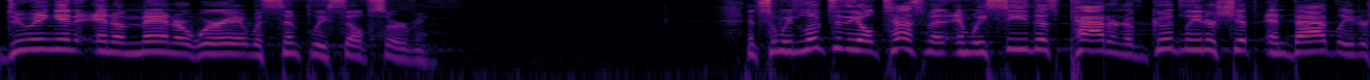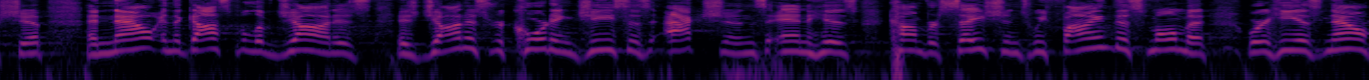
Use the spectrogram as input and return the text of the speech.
doing it in a manner where it was simply self serving. And so we look to the Old Testament and we see this pattern of good leadership and bad leadership. And now in the Gospel of John, as, as John is recording Jesus' actions and his conversations, we find this moment where he is now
